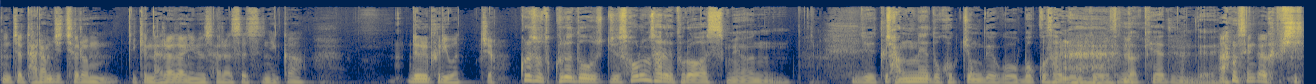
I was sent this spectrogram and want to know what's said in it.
진짜 다람쥐처럼 이렇게 날아다니면서 살았었으니까 늘 그리웠죠. 그래서 그래도 이제 서른 살에 돌아왔으면 이제 그, 장래도 걱정되고 먹고 살 일도 아. 생각해야 되는데 아무 생각 없이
